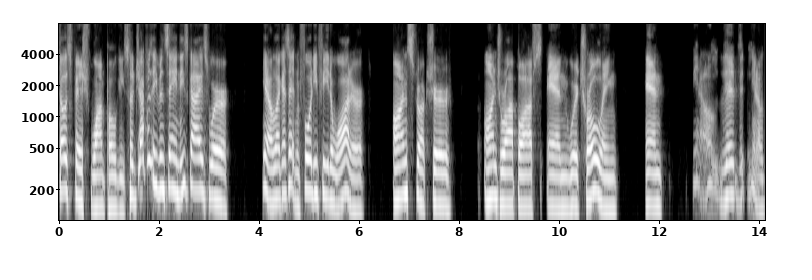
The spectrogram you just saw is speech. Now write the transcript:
Those fish want pogies. So Jeff was even saying these guys were, you know, like I said, in 40 feet of water on structure, on drop offs, and we're trolling. And, you know, they, they- you know,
